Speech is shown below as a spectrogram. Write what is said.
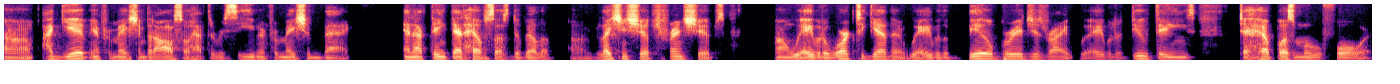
um, I give information, but I also have to receive information back. And I think that helps us develop uh, relationships, friendships. Um, we're able to work together. We're able to build bridges, right? We're able to do things to help us move forward.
